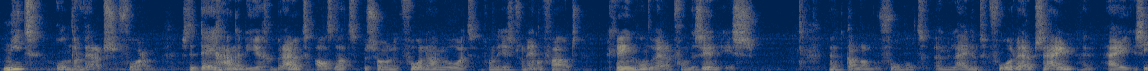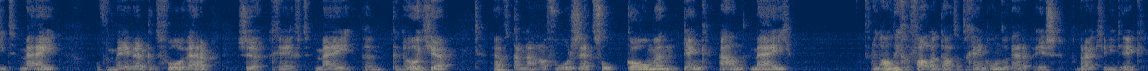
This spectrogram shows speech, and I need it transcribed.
niet-onderwerpsvorm. Dus de tegenhanger die je gebruikt als dat persoonlijk voornaamwoord van de eerste persoon enkelvoud geen onderwerp van de zin is. Het kan dan bijvoorbeeld een leidend voorwerp zijn. Hij ziet mij. Of een meewerkend voorwerp. Ze geeft mij een cadeautje. Het kan na een voorzetsel komen. Denk aan mij. In al die gevallen dat het geen onderwerp is, gebruik je niet ik,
